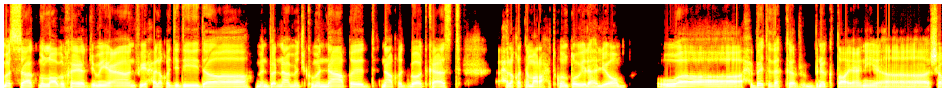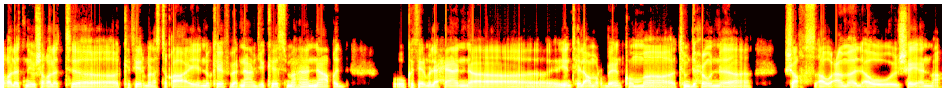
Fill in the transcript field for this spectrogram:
مساكم الله بالخير جميعا في حلقة جديدة من برنامجكم الناقد ناقد بودكاست. حلقتنا ما راح تكون طويلة اليوم وحبيت أذكر بنقطة يعني آه، شغلتني وشغلت آه، كثير من أصدقائي إنه كيف برنامجك اسمه الناقد وكثير من الأحيان آه، ينتهي الأمر بأنكم تمدحون شخص أو عمل أو شيئا ما.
